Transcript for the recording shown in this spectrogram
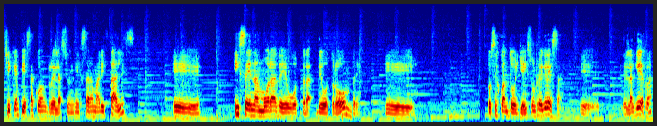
chica empieza con relaciones extramaritales y se enamora de, de otro hombre. entonces cuando Jason regresa de la guerra,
